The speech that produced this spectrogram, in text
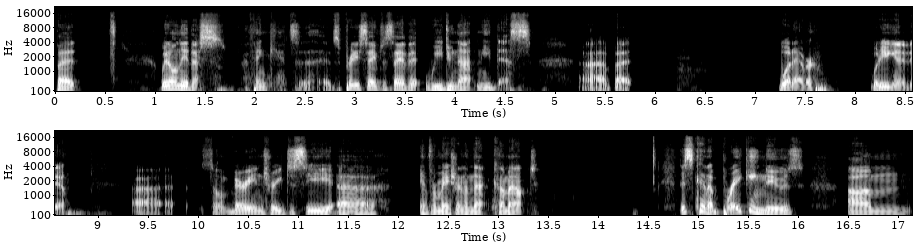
but we don't need this. I think it's uh, it's pretty safe to say that we do not need this. Uh, but whatever. What are you going to do? Uh, so I'm very intrigued to see uh, information on that come out. This is kind of breaking news. Um,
